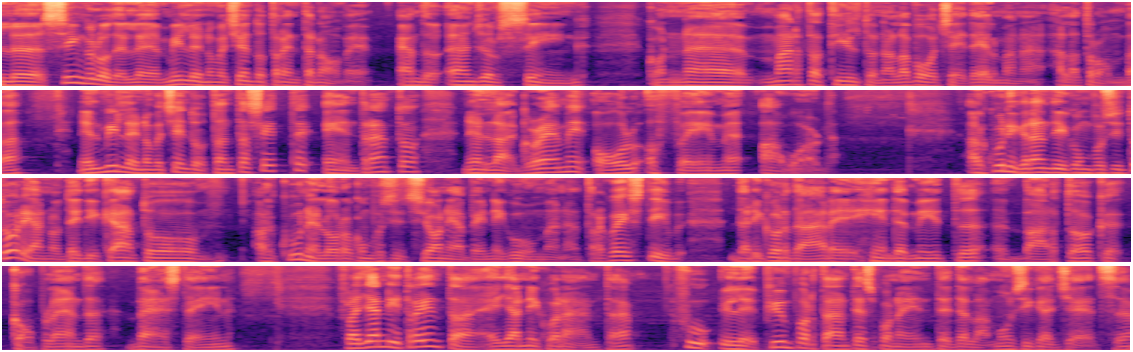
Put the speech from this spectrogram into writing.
Il singolo del 1939, And the Angels Sing, con eh, Martha Tilton alla voce ed Elman alla tromba, nel 1987 è entrato nella Grammy Hall of Fame Award. Alcuni grandi compositori hanno dedicato alcune loro composizioni a Benny Goodman, tra questi da ricordare Hindemith, Bartok, Copland, Bernstein. Fra gli anni 30 e gli anni 40 fu il più importante esponente della musica jazz,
